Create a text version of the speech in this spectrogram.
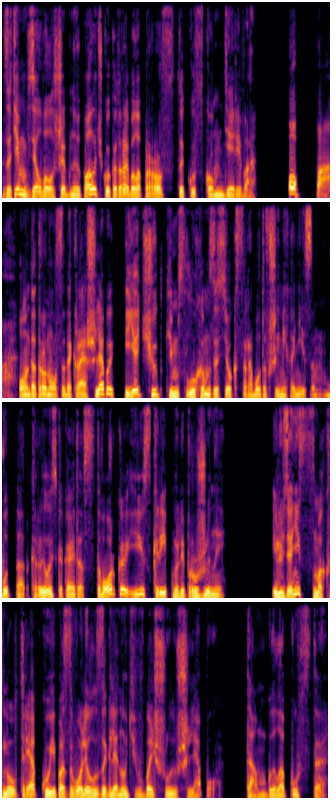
затем взял волшебную палочку, которая была просто куском дерева. «Опа!» Он дотронулся до края шляпы, и я чутким слухом засек сработавший механизм, будто открылась какая-то створка и скрипнули пружины. Иллюзионист смахнул тряпку и позволил заглянуть в большую шляпу. Там было пусто.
